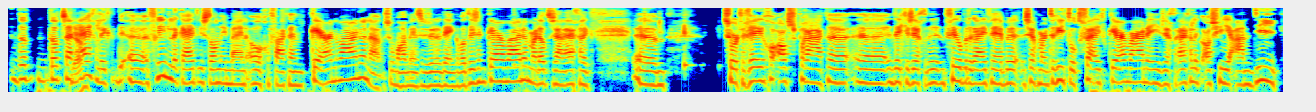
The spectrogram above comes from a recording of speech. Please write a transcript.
dat, dat zijn ja. eigenlijk, uh, vriendelijkheid is dan in mijn ogen vaak een kernwaarde. Nou, sommige mensen zullen denken, wat is een kernwaarde? Maar dat zijn eigenlijk um, soort regelafspraken. Uh, dat je zegt, veel bedrijven hebben zeg maar drie tot vijf kernwaarden. En je zegt eigenlijk, als je je aan die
